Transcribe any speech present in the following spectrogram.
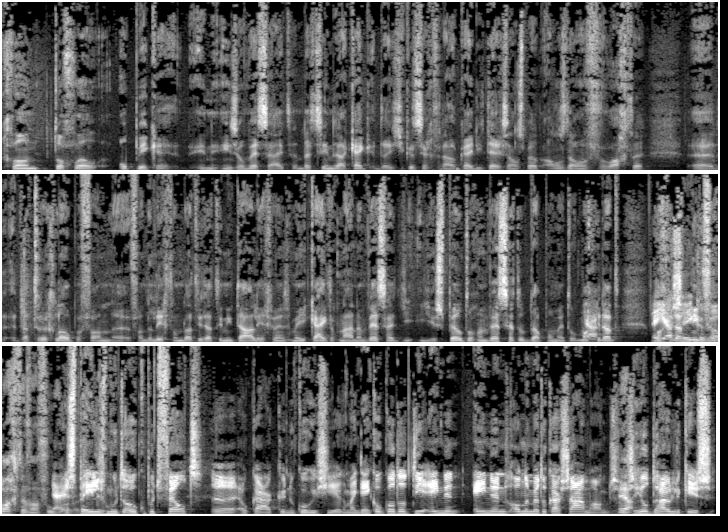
gewoon toch wel oppikken in, in zo'n wedstrijd? En dat ze inderdaad, kijk, dat je kunt zeggen van nou oké, die tegenstander speelt anders dan we verwachten. Eh, dat teruglopen van, eh, van de licht, omdat hij dat in Italië gewend is. Maar je kijkt toch naar een wedstrijd, je, je speelt toch een wedstrijd op dat moment? Of mag Ja. je dat, mag ja, je dat niet wel. verwachten van Ja, voetballers? en spelers moeten ook op het veld eh, elkaar kunnen corrigeren. Maar ik denk ook wel dat die ene en het ander met elkaar samenhangt. Dus als Ja. heel duidelijk is,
